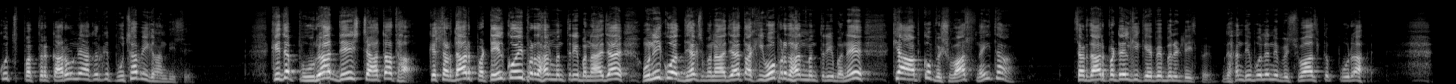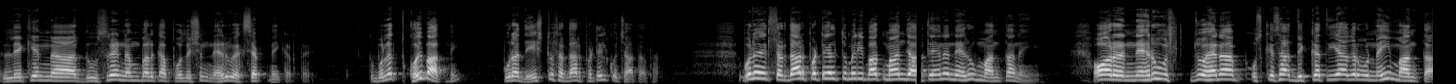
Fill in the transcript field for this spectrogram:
कुछ पत्रकारों ने आकर के पूछा भी गांधी से कि जब पूरा देश चाहता था कि सरदार पटेल को ही प्रधानमंत्री बनाया जाए, उन्हीं को अध्यक्ष बनाया जाए ताकि वो प्रधानमंत्री बने, क्या आपको विश्वास नहीं था सरदार पटेल की कैपेबिलिटीज पे? गांधी बोले ने विश्वास तो पूरा है। लेकिन दूसरे नंबर का पोजिशन नेहरू एक्सेप्ट नहीं करते। तो बोले तो कोई बात नहीं, पूरा देश तो सरदार पटेल को चाहता था। बोले, सरदार पटेल तो मेरी बात मान जाते हैं ना, नेहरू मानता नहीं और नेहरू जो है ना, उसके साथ दिक्कत यह अगर वो नहीं मानता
